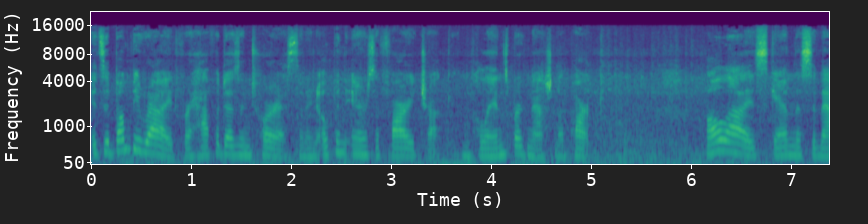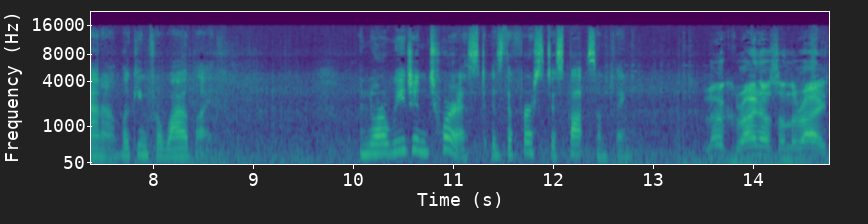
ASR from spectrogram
It's a bumpy ride for half a dozen tourists in an open air safari truck in Pilanesberg National Park. All eyes scan the savannah looking for wildlife. A Norwegian tourist is the first to spot something. Look, rhinos on the right.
